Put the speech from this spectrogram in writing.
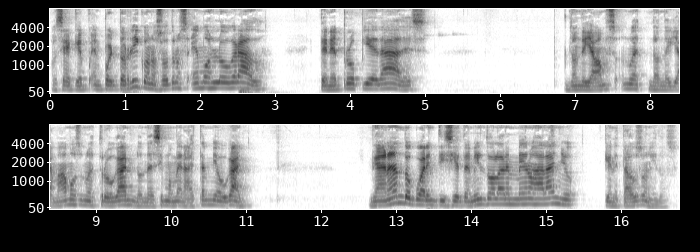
O sea que en Puerto Rico nosotros hemos logrado tener propiedades donde llamamos, donde llamamos nuestro hogar, donde decimos, mira, este es mi hogar, ganando 47 mil dólares menos al año que en Estados Unidos.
